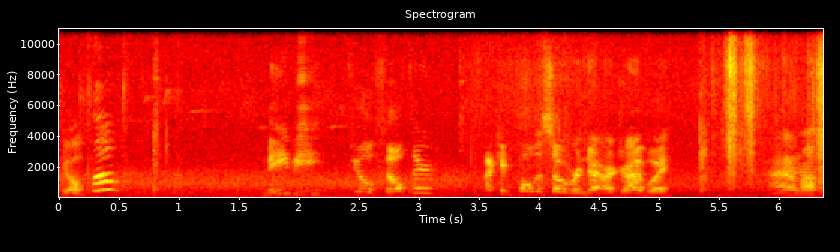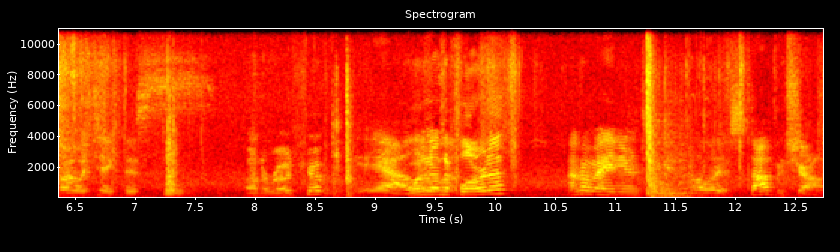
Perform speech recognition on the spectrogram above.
Fuel pump? Maybe fuel filter. I can pull this over into our driveway I don't know if I would take this. on a road trip. Yeah. Want it on to Florida? I don't know if I'd even take it oh, all the way to Stop and Shop.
